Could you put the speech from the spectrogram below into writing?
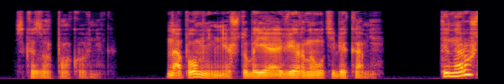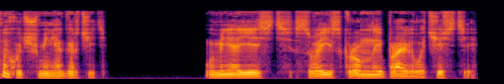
— сказал полковник. «Напомни мне, чтобы я вернул тебе камни». «Ты нарочно хочешь меня огорчить?» «У меня есть свои скромные правила чести,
